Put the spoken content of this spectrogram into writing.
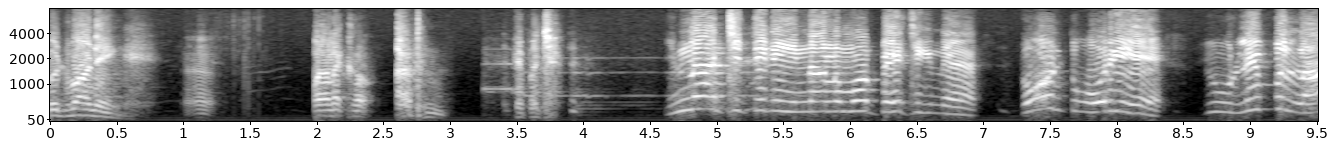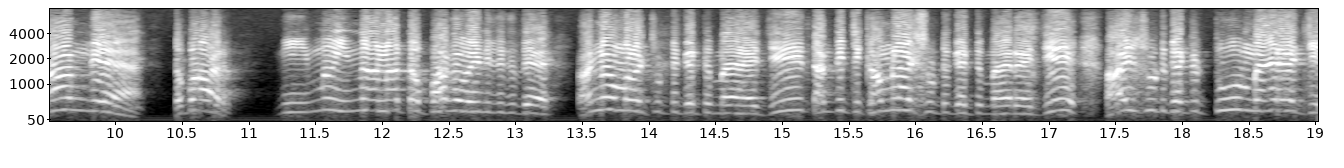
குட் மார்னிங் வணக்கம். இன்னாச்சிட்டு நீ இன்னமோ பேசிக்கின don't worry you live long பார் நீ இன்னும் இன்னாத்த பார்க்க வேண்டியது இருக்குது அண்ணாமலை சுட்டு கட்டு மேரேஜ் தங்கச்சி கமலா சுட்டு கட்டு மேரேஜ் ஆய் சுட்டு கட்டு டூ மேரேஜ்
